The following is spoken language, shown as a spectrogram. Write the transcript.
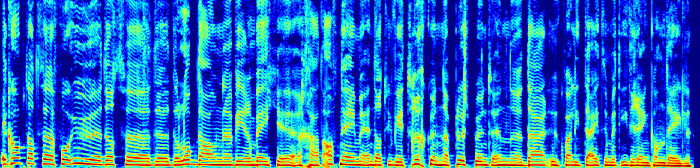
Ik hoop dat voor u dat de, de lockdown weer een beetje gaat afnemen. En dat u weer terug kunt naar Pluspunt. En daar uw kwaliteiten met iedereen kan delen.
